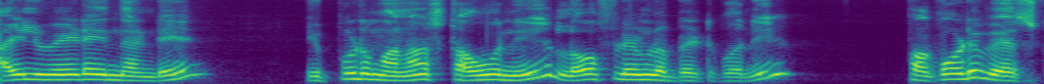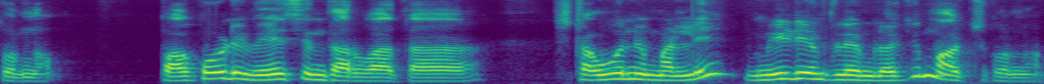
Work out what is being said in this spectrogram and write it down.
ఆయిల్ వేడైందండి. ఇప్పుడు మనం స్టవ్ని లో ఫ్లేమ్లో పెట్టుకొని పకోడీ వేసుకుందాం. పకోడీ వేసిన తర్వాత స్టవ్ని మళ్ళీ మీడియం ఫ్లేమ్లోకి మార్చుకుందాం.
